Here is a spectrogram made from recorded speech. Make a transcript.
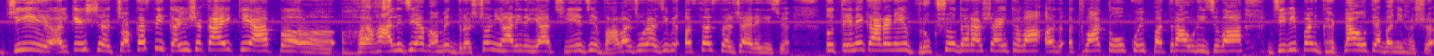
જી, અલ્કેશ, ચોક્કસથી કહી શકાય કે આપ હાલ જે આપ અમે દ્રશ્યો નિહાળી રહ્યા છીએ જે વાવાઝોડા જેવી અસર સર્જાઈ રહી છે, તો તેને કારણે વૃક્ષો ધરાશાયી થવા અથવા તો કોઈ પતરા ઉડી જવા જેવી પણ ઘટનાઓ ત્યાં બની હશે.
